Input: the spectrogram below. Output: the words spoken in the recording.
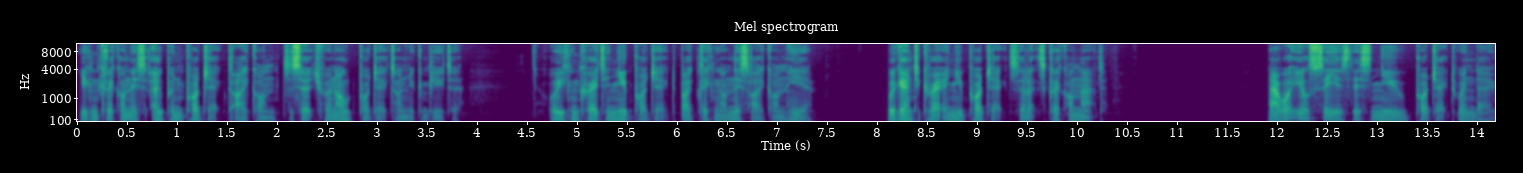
you can click on this Open Project icon to search for an old project on your computer. Or you can create a new project by clicking on this icon here. We're going to create a new project, so let's click on that. Now what you'll see is this new project window.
